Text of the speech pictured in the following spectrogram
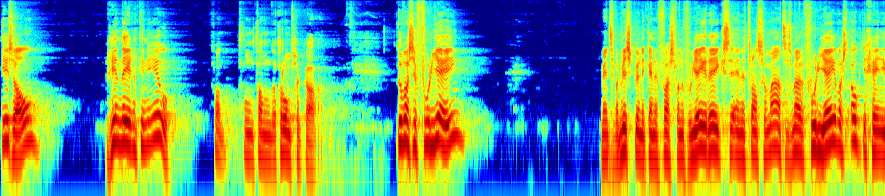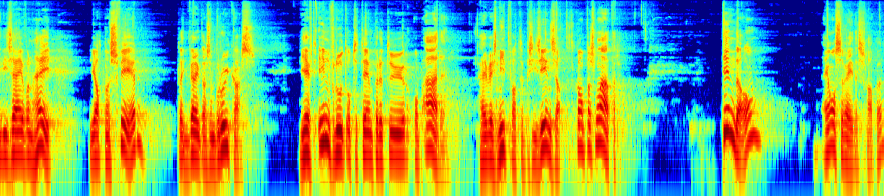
is al begin 19e eeuw van, van, van de grond gekomen. Toen was er Fourier, mensen van wiskunde kennen vast van de Fourier-reeksen en de transformaties, maar Fourier was ook degene die zei van, hé, hey, die atmosfeer, dat werkt als een broeikas. Die heeft invloed op de temperatuur op aarde. Hij wist niet wat er precies in zat. Dat kwam pas later. Tyndall, Engelse wetenschapper,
